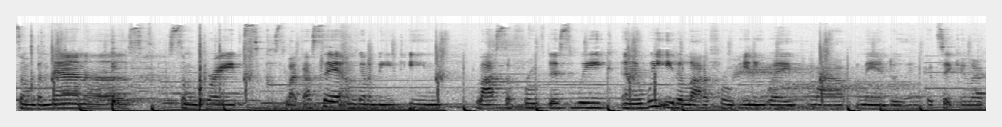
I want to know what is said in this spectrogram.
some bananas, some grapes. Cause like I said, I'm gonna be eating lots of fruit this week, and we eat a lot of fruit anyway. My man do in particular.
